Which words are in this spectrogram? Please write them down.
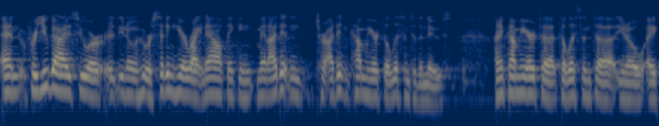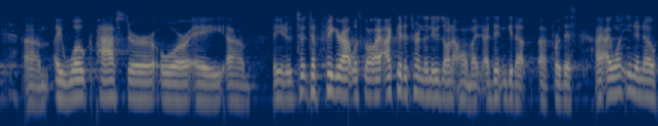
And for you guys who are, you know, who are sitting here right now thinking, man, I didn't, I didn't come here to listen to the news. I didn't come here to, to listen to, you know, a, um, a woke pastor or a, um, you know, to, to figure out what's going on. I, I, could have turned the news on at home. I, I didn't get up uh, for this. I, I, want you to know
